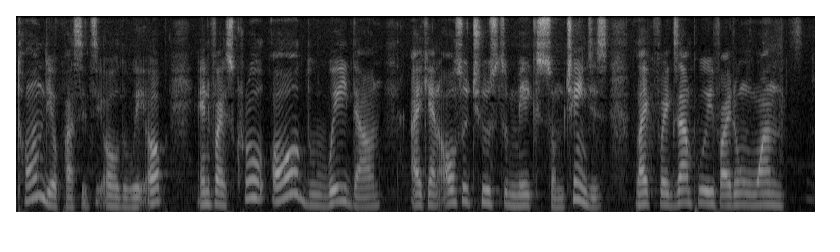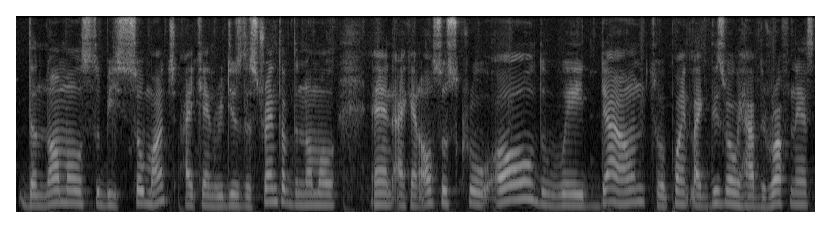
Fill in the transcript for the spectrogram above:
turn the opacity all the way up. And if I scroll all the way down I can also choose to make some changes. Like for example if I don't want the normals to be so much I can reduce the strength of the normal. And I can also scroll all the way down to a point like this where we have the roughness.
